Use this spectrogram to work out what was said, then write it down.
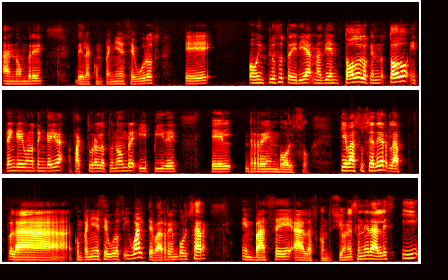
a nombre de la compañía de seguros. Eh, o incluso te diría más bien todo lo que no, todo y tenga IVA o no tenga IVA, factúralo a tu nombre y pide el reembolso. ¿Qué va a suceder? La, la compañía de seguros igual te va a reembolsar en base a las condiciones generales y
